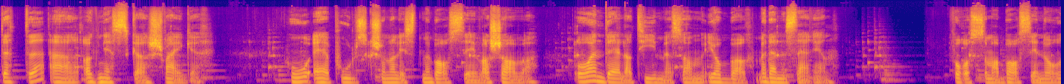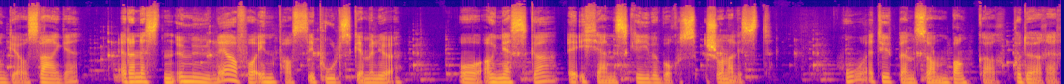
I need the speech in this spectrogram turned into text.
Dette er Agneska Schweiger. Hun er polsk journalist med base i Warszawa, og en del av teamet som jobber med denne serien. For oss som har base i Norge og Sverige, er det nesten umulig å få innpass i polske miljø, og Agneska er ikke en skrivebordsjournalist. Hun er typen som banker på dører.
